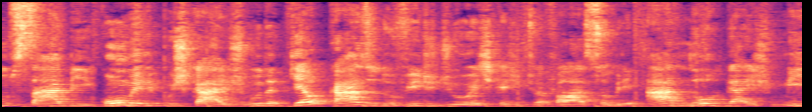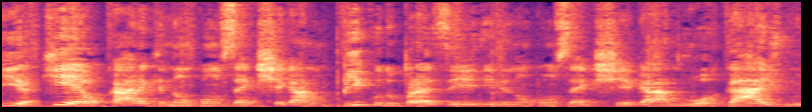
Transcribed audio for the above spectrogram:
não sabe como ele buscar ajuda, que é o caso do vídeo de hoje que a gente vai falar sobre anorgasmia, que é o cara que não consegue chegar no pico do prazer, ele não consegue chegar no orgasmo,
